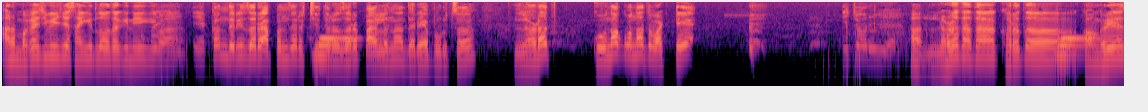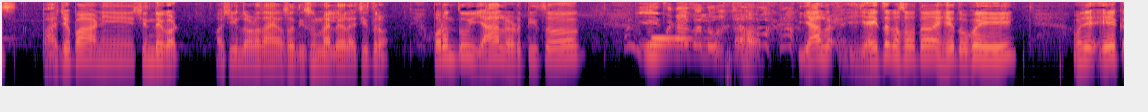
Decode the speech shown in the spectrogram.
आणि मगाशी मी जे सांगितलं होतं की नाही की बा एकंदरीत जर आपण जर चित्र जर पाहिलं ना दर्यापूरचं लढत कोणाकोणात वाटते. हा, लढत आता खरं तर काँग्रेस भाजपा आणि शिंदे गट अशी लढत आहे असं दिसून राहिलेलं आहे चित्र परंतु या लढतीचं यायचं काय चालू हो. या यायचं कसं होतं हे दोघंही म्हणजे एक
